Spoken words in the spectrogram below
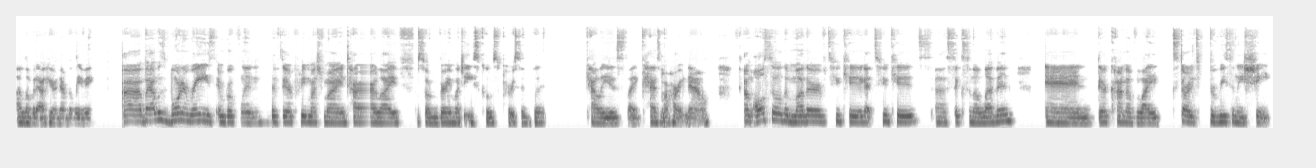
I love it out here, never leaving. Uh, but I was born and raised in Brooklyn, lived there pretty much my entire life. So I'm very much an East Coast person, but Cali is like has my heart now. I'm also the mother of two kids. I got two kids, uh, six and 11 and they're kind of like started to recently shape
